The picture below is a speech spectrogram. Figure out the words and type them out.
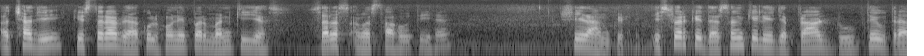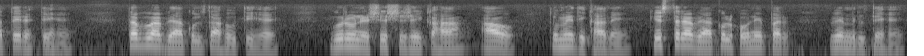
अच्छा जी, किस तरह व्याकुल होने पर मन की यह सरस अवस्था होती है? श्री रामकृष्ण, ईश्वर के दर्शन के लिए जब प्राण डूबते उतराते रहते हैं, तब वह व्याकुलता होती है। गुरु ने शिष्य से कहा, आओ, तुम्हें दिखा दें, किस तरह व्याकुल होने पर वे मिलते हैं?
